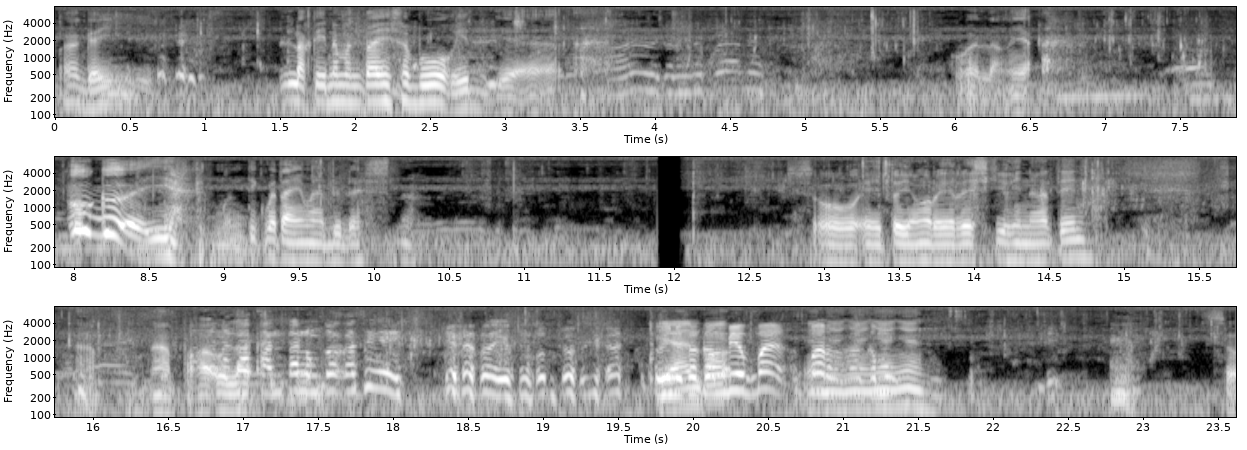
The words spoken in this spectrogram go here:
Bagay. Laki naman tayo sa bukid. Kaya walang ya. Ugoy! Muntik pa tayo madulas. No? So, ito yung re-rescuehin natin. Nap napakaulag. Nakapantalong ka kasi eh. yung motor ka. Uy, Yan nakakambyo po. pa. Yan, Par, yan, yan, yan, yan. So,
